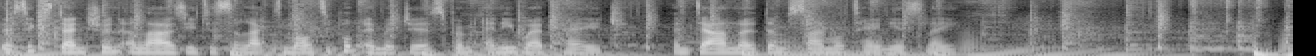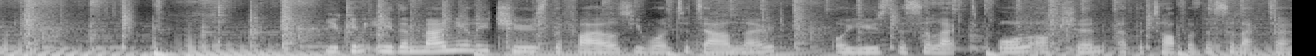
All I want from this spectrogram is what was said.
This extension allows you to select multiple images from any web page and download them simultaneously. You can either manually choose the files you want to download or use the Select All option at the top of the selector.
